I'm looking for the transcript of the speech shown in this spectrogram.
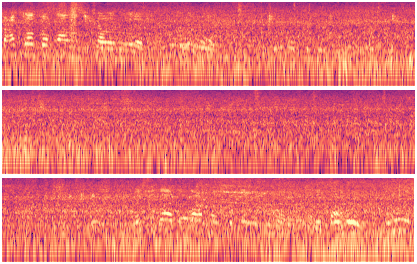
Так добре з вами почали говорити. Ви сюди адекватно вступили в мову. Чому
